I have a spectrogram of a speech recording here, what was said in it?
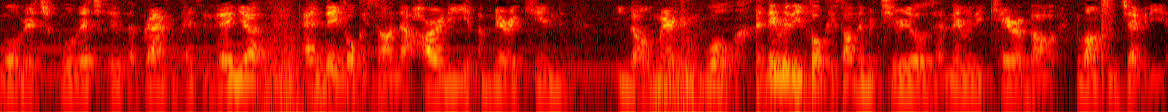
Woolrich. Woolrich is a brand from Pennsylvania and they focus on the hardy American you know, American wool. They really focus on their materials and they really care about the long longevity.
